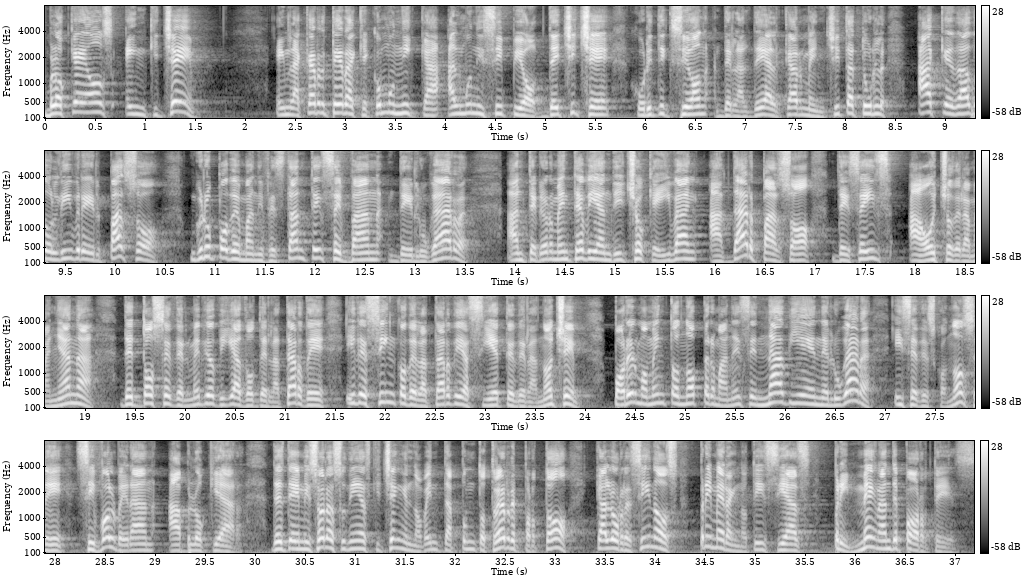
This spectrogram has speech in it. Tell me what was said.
Bloqueos en Quiché. En la carretera que comunica al municipio de Chiché, jurisdicción de la aldea El Carmen Chitatul, ha quedado libre el paso. Grupo de manifestantes se van del lugar. Anteriormente habían dicho que iban a dar paso de 6 a 8 de la mañana, de 12 del mediodía a 2 de la tarde y de 5 de la tarde a 7 de la noche. Por el momento no permanece nadie en el lugar y se desconoce si volverán a bloquear. Desde Emisoras Unidas Quichén, el 90.3 reportó Carlos Recinos, primera en noticias, primera en deportes.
